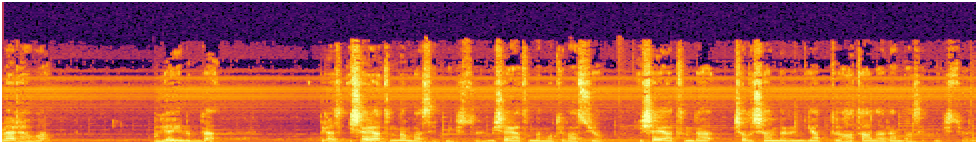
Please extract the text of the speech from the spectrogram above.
Merhaba. Bu yayınımda biraz iş hayatından bahsetmek istiyorum. İş hayatında motivasyon, iş hayatında çalışanların yaptığı hatalardan bahsetmek istiyorum.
